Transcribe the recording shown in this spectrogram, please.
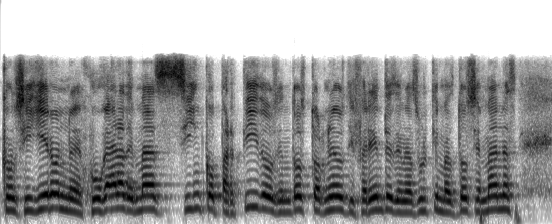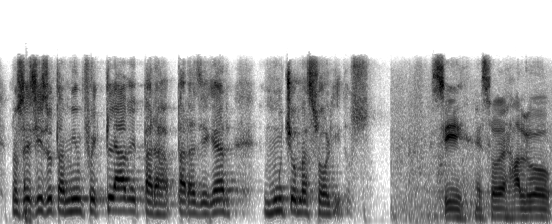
consiguieron jugar además cinco partidos en dos torneos diferentes en las últimas dos semanas. No sé si eso también fue clave para, para llegar mucho más sólidos. Sí, eso es algo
